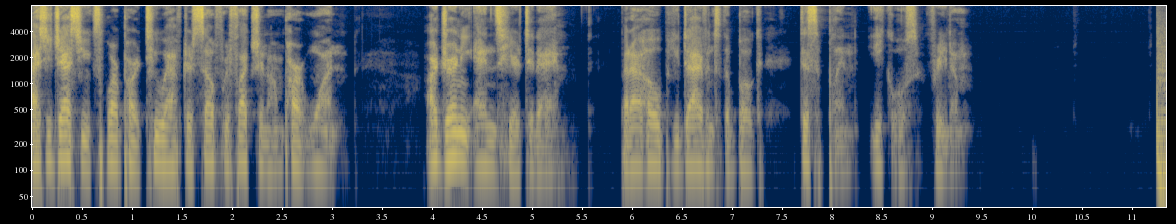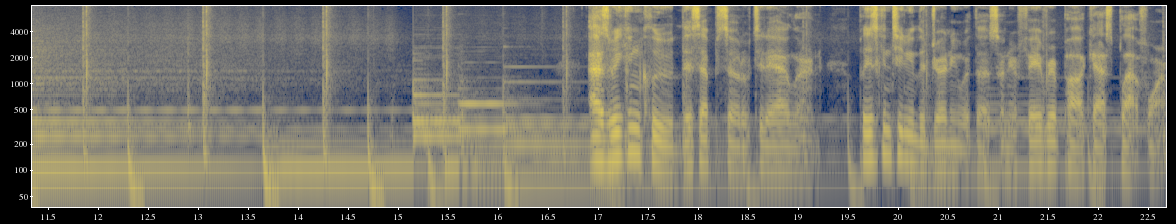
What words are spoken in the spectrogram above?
I suggest you explore part 2 after self reflection on part 1. Our journey ends here today, but I hope you dive into the book Discipline Equals Freedom. As we conclude this episode of Today I Learned, please continue the journey with us on your favorite podcast platform.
